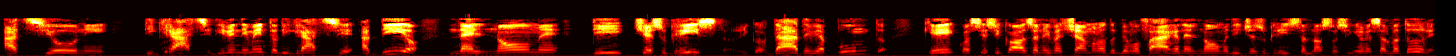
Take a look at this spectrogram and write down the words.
azioni di grazie, di rendimento di grazie a Dio nel nome di Gesù Cristo. Ricordatevi appunto che qualsiasi cosa noi facciamo lo dobbiamo fare nel nome di Gesù Cristo, il nostro Signore e Salvatore,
